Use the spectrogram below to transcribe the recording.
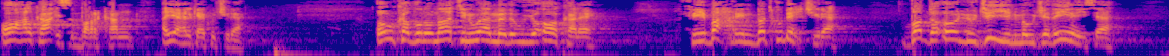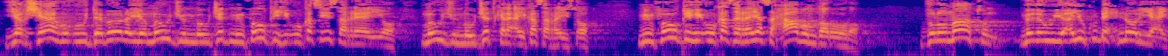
oo halkaa isbarkan ayaa halkaa ku jira ow ka dulumaatin waa madowyo oo kale fii baxrin bad ku dhex jira badda oo lujiyin mawjadaynaysa yakshaahu uu daboolayo mawjun mawjad min fawqihi uu ka sii sarreeyo mawjun mawjad kale ay ka sarrayso min fawqihi uu ka sarreeyo saxaabun daruuro dulumaatun madowyo ayuu ku dhex nool yahay.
